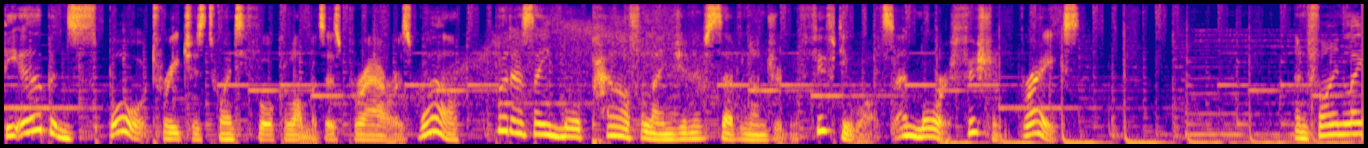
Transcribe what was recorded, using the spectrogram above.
The Urban Sport reaches 24 km per hour as well, but has a more powerful engine of 750 watts and more efficient brakes. And finally,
